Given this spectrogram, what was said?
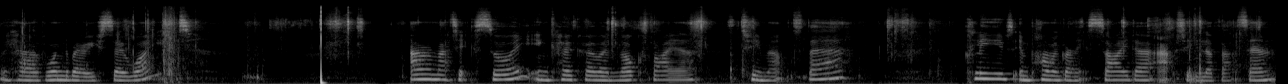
We have Wonderberry So White. Aromatic Soy in Cocoa and Log Fire. Two melts there. Cleves in Pomegranate Cider. Absolutely love that scent.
